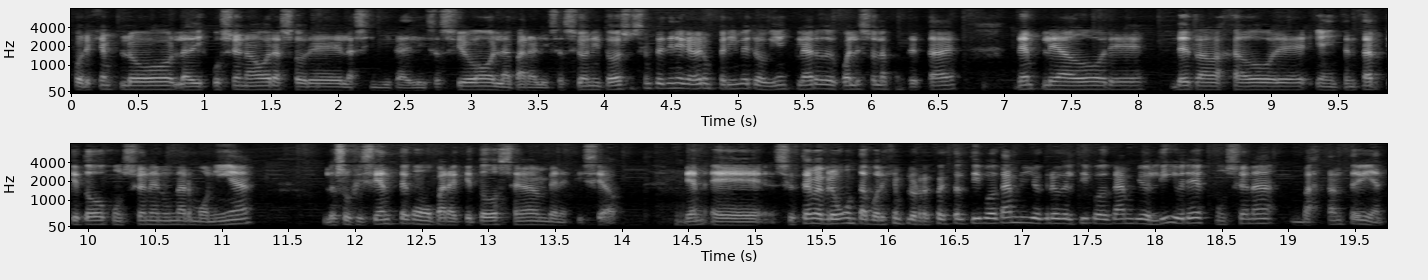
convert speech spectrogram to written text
Por ejemplo, la discusión ahora sobre la sindicalización, la paralización y todo eso, siempre tiene que haber un perímetro bien claro de cuáles son las potestades de empleadores, de trabajadores, y a intentar que todo funcione en una armonía lo suficiente como para que todos se vean beneficiados. Bien, eh, si usted me pregunta, por ejemplo, respecto al tipo de cambio, yo creo que el tipo de cambio libre funciona bastante bien.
